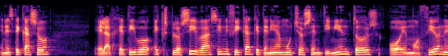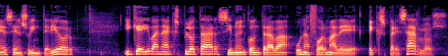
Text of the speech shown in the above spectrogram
En este caso, el adjetivo explosiva significa que tenía muchos sentimientos o emociones en su interior y que iban a explotar si no encontraba una forma de expresarlos.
